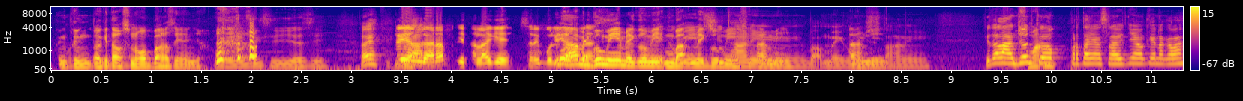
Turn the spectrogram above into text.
tung, tung. Oh, kita harus nobar sih anjir. Merinding sih iya sih. Eh, Itu yang garap itu lagi 1015. Iya, Megumi, Megumi, Mbak Megumi Shitani. Mbak Megumi Shitani. Shitani. Kita lanjut ke pertanyaan selanjutnya oke nakama.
